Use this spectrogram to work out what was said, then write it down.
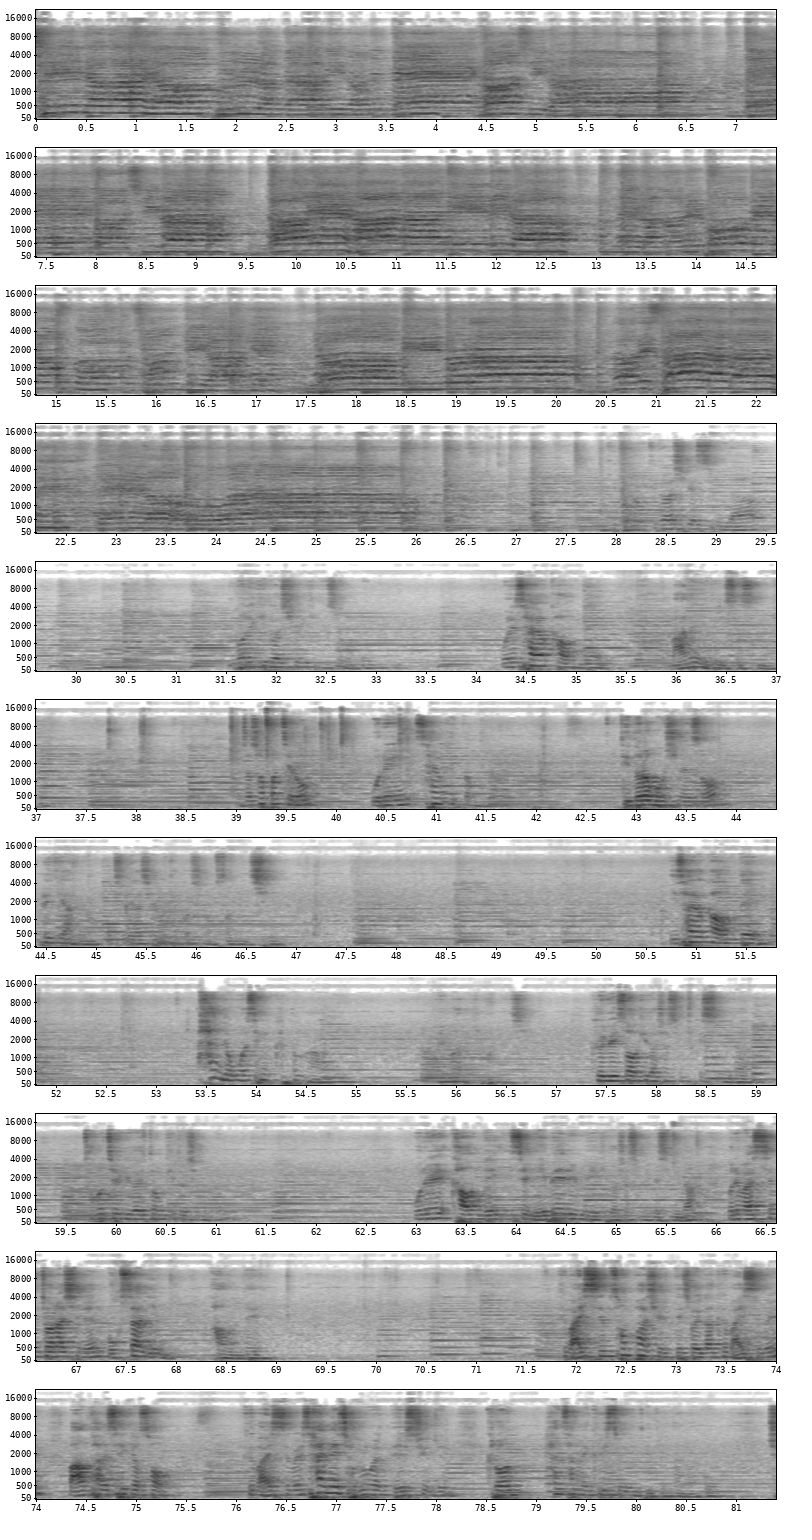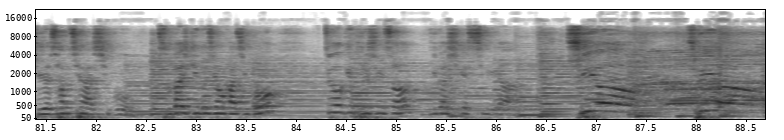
지명하여 불렀나니 너는 내 것이라. 내 것이라. 너의 하나님이라. 내가 너를 보배롭고 존귀하게 여기노라. 너를 사랑하는 내 여호와라. 기도하시겠습니다. 이번에 기도하실 기도 제목은 우리 사역 가운데 많은 일들이 있었습니다. 먼저 첫 번째로 오늘 사역했던 것 뒤돌아보시면서 회개하며 혹시 내가 잘못한 것이 없었는지 이 사역 가운데 한 영혼을 생각했던 마음이 얼마나 기뻤는지 그 위해서 기도하셨으면 좋겠습니다. 두 번째 기도했던 기도 제목은 오늘 가운데 있을 예배를 위해 기도하셨으면 좋겠습니다. 오늘 말씀 전하시는 목사님 가운데 그 말씀 선포하실 때 저희가 그 말씀을 마음판에 새겨서 그 말씀을 삶에 적용을 낼 수 있는 그런 한 삶의 그리스도인이 되게 된다고 주여 삼체하시고 두 가지 기도 제목 가지고 뜨겁게 부르시면서 기도하시겠습니다. 주여 주여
